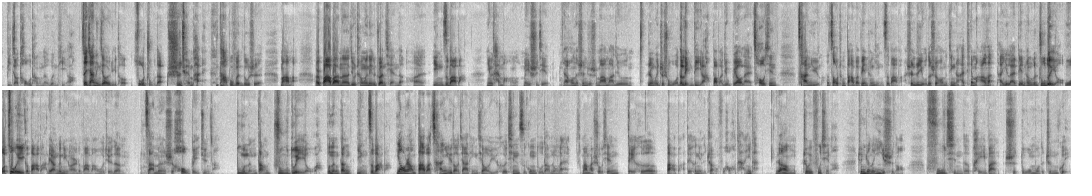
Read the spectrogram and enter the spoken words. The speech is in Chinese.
比较头疼的问题啊。在家庭教育里头，做主的实权派 大部分都是妈妈。而爸爸呢，就成为那个赚钱的啊，影子爸爸，因为太忙了，没时间。然后呢，甚至是妈妈就认为这是我的领地啊，爸爸就不要来操心参与了。那造成爸爸变成影子爸爸，甚至有的时候呢，经常还添麻烦。他一来变成了个猪队友。我作为一个爸爸，两个女儿的爸爸，我觉得咱们是后备军呐，不能当猪队友啊，不能当影子爸爸，要让爸爸参与到家庭教育和亲子共读当中来。妈妈首先得和爸爸，得和你的丈夫好好谈一谈，让这位父亲啊真正的意识到父亲的陪伴是多么的珍贵。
